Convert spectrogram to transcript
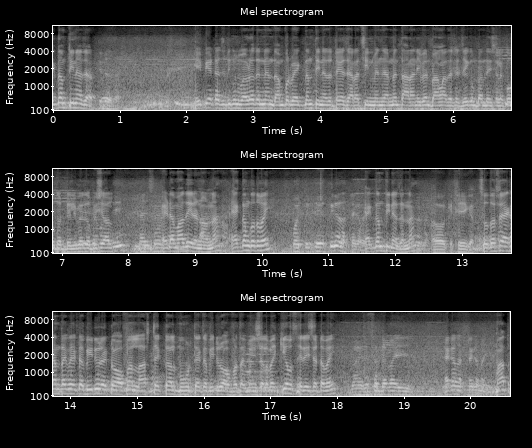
একদম তিন হাজার। এই পেয়ারটা যদি কোনো ব্যবহার নেন দাম পড়বে একদম তিন হাজার টাকা। যারা চিনবেন জানবেন তারা নেবেন বাংলাদেশের যে কোনো প্রান্তে ইনশাল্লাহ কৌতর ডেলিভারি অফিসিয়াল এটা এটা নন না? একদম কত ভাই? তিন হাজার টাকা একদম তিন হাজার না? ওকে ঠিক আছে। তো দর্শক এখান থাকবে একটা ভিডিওর একটা অফার লাস্ট একটা মুহূর্তে একটা ভিডিওর অফার থাকবে ইনশাল্লাহ। ভাই কি অবস্থা রেসারটা ভাই? ভাই ভাই এক হাজার টাকা ভাই। মাত্র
